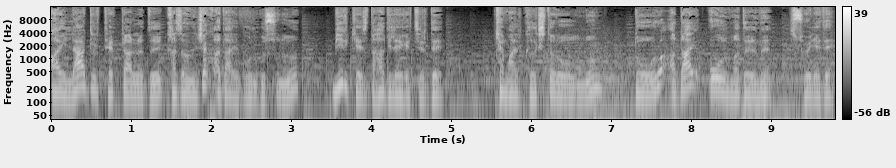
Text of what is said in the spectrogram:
aylardır tekrarladığı kazanacak aday vurgusunu bir kez daha dile getirdi. Kemal Kılıçdaroğlu'nun doğru aday olmadığını söyledi.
